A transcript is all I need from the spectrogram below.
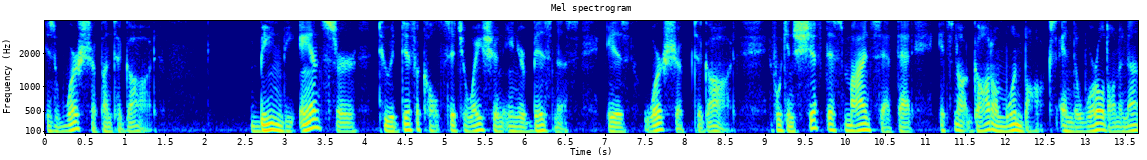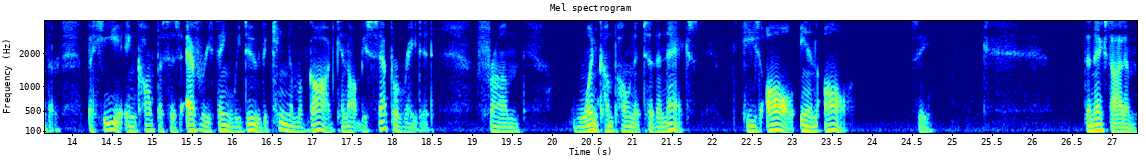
is worship unto God. Being the answer to a difficult situation in your business is worship to God. If we can shift this mindset that it's not God on one box and the world on another, but He encompasses everything we do, the kingdom of God cannot be separated from one component to the next. He's all in all. See? The next item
